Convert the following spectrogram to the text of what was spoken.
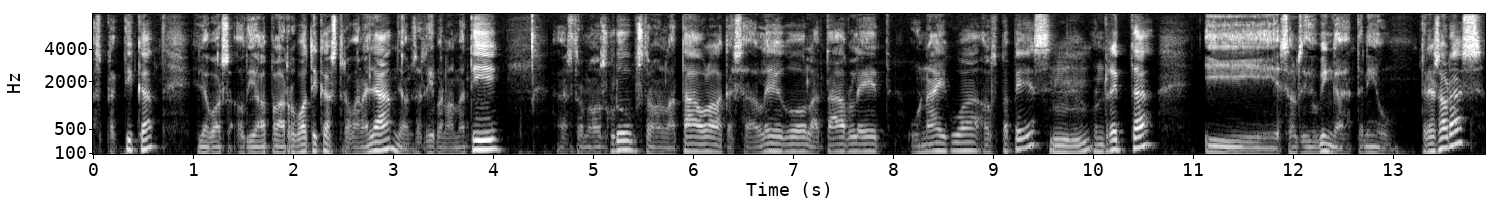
es practica, i llavors el dia de la robòtica es troben allà, llavors arriben al matí, es troben els grups, troben la taula, la caixa de Lego, la tablet, una aigua, els papers, Mhm. un repte, i se'ls diu, vinga, teniu 3 hores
